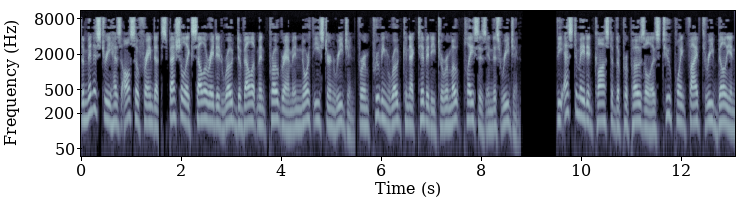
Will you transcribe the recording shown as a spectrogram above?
The ministry has also framed a special accelerated road development program in northeastern region for improving road connectivity to remote places in this region. The estimated cost of the proposal is $2.53 billion.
